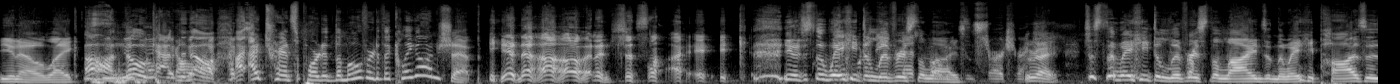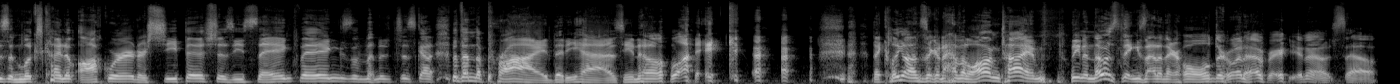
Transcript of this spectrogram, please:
You know, like, oh no, Captain, no, I, I transported them over to the Klingon ship. You know, and it's just like, you know, just the way he delivers the lines. in Star Trek. Right. Just the way he delivers the lines and the way he pauses and looks kind of awkward or sheepish as he's saying things. And then it's just kind of, but then the pride that he has, you know, like the Klingons are going to have a long time cleaning those things out of their hold or whatever, you know. So,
